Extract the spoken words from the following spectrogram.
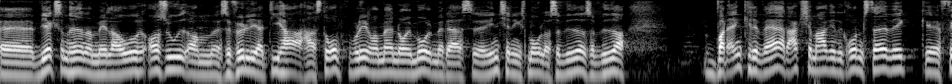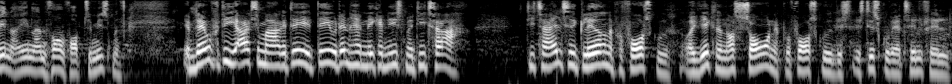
Øh, virksomhederne melder også ud om øh, selvfølgelig, at de har, har store problemer med at nå i mål med deres øh, indtjeningsmål osv. osv. Hvordan kan det være, at aktiemarkedet i grunden stadigvæk øh, finder en eller anden form for optimisme? Jamen det er jo fordi aktiemarkedet, det, det er jo den her mekanisme, de tager de tager altid glæderne på forskud, og i virkeligheden også soverne på forskud, hvis, hvis det skulle være tilfældet.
